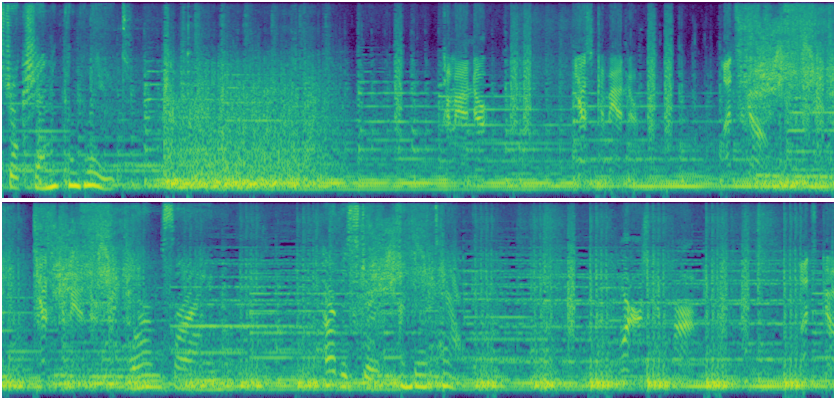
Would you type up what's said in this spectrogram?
Construction complete. Commander. Yes, Commander. Let's go. Yes, Commander. Worm sign. Harvester under attack. Orders confirmed. Let's go.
